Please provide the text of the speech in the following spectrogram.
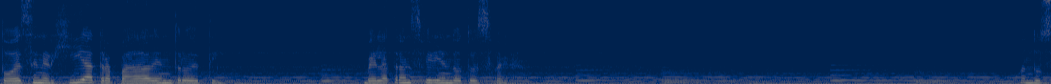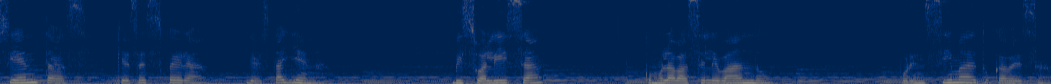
toda esa energía atrapada dentro de ti. Vela transfiriendo a tu esfera. Cuando sientas que esa esfera ya está llena, visualiza cómo la vas elevando por encima de tu cabeza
